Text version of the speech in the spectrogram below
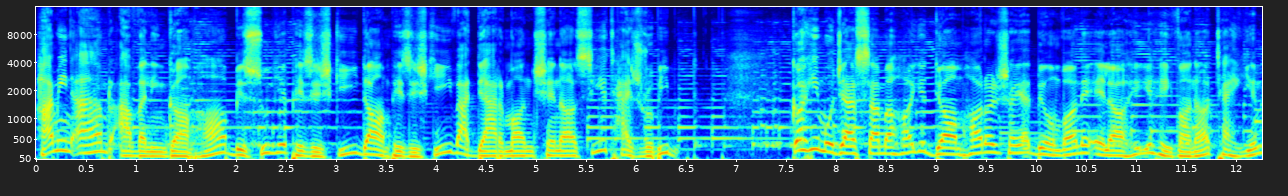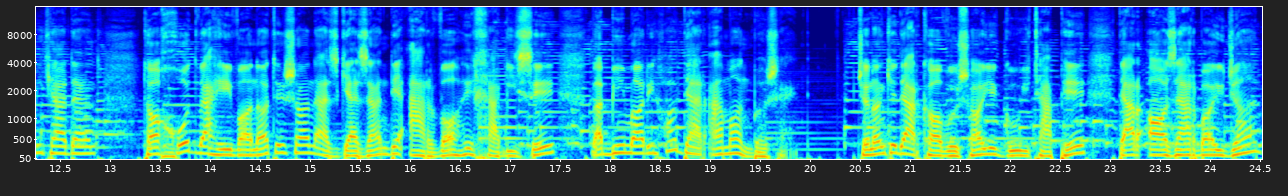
همین امر اولین گام ها به سوی پزشکی، دامپزشکی و درمانشناسی تجربی بود. گاهی مجسمه های دام ها را شاید به عنوان الهه حیوانات تهیه می کردند تا خود و حیواناتشان از گزند ارواح خبیسه و بیماری ها در امان باشند. چنانکه در کاوش های گوی تپه در آذربایجان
